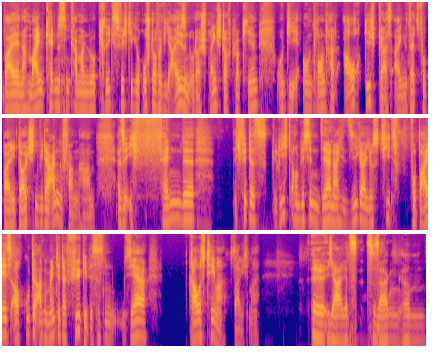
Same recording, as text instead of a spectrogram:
weil nach meinen Kenntnissen kann man nur kriegswichtige Rohstoffe wie Eisen oder Sprengstoff blockieren und die Entente hat auch Giftgas eingesetzt, wobei die Deutschen wieder angefangen haben. Also ich fände, ich finde, das riecht auch ein bisschen sehr nach Siegerjustiz, Wobei es auch gute Argumente dafür gibt. Es ist ein sehr graues Thema, sage ich mal. Äh, ja, jetzt zu sagen, ähm,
